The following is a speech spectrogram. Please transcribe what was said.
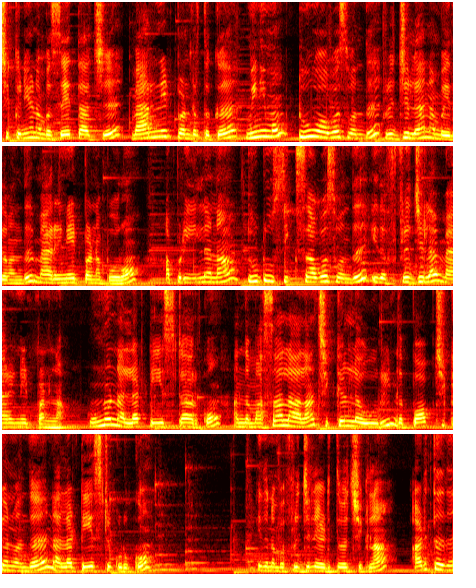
சிக்கனையும் நம்ம சேர்த்தாச்சு. மேரினேட் பண்ணுறதுக்கு மினிமம் டூ ஹவர்ஸ் வந்து ஃப்ரிட்ஜில் நம்ம இதை வந்து மேரினேட் பண்ண போகிறோம் அப்படி இல்லைனா டூ டு சிக்ஸ் ஹவர்ஸ் வந்து இதை ஃப்ரிட்ஜில் மேரினேட் பண்ணலாம். இன்னும் நல்லா டேஸ்ட்டாக இருக்கும். அந்த மசாலாலாம் சிக்கனில் ஊறி இந்த பாப் சிக்கன் வந்து நல்லா டேஸ்ட் கொடுக்கும். இதை நம்ம ஃப்ரிட்ஜில் எடுத்து வச்சுக்கலாம். அடுத்தது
